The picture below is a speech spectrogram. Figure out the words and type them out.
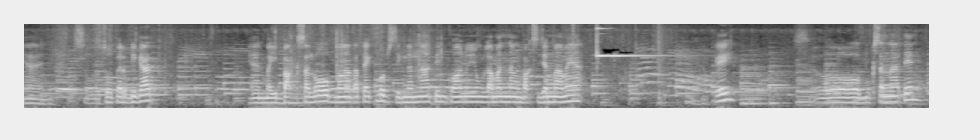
Yan. So, super bigat. Yan, may box sa loob mga ka-tech moves. Tingnan natin kung ano yung laman ng box dyan mamaya. Okay? So, buksan natin.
